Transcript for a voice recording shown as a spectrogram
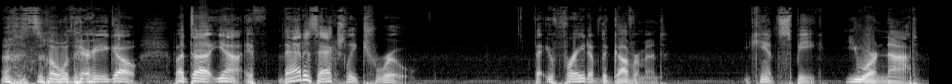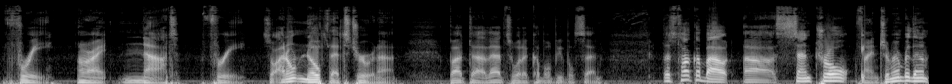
so there you go. But uh, yeah, if that is actually true, that you're afraid of the government, you can't speak. You are not free. All right, not free. So I don't know if that's true or not, but uh, that's what a couple people said. Let's talk about uh, Central. Remember them?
